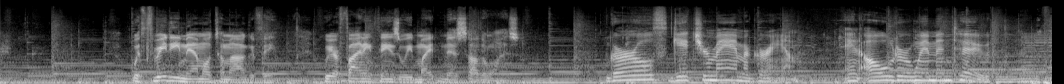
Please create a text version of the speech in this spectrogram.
With 3D mammotomography, we are finding things we might miss otherwise. Girls, get your mammogram, and older women too.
